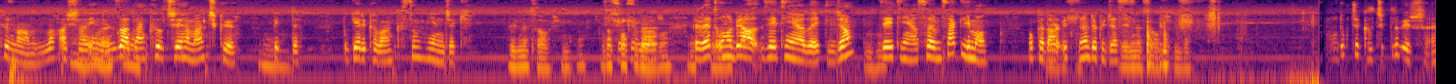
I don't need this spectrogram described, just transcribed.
Tırnağınızla aşağı evet, Zaten kılçığı hemen çıkıyor. Bitti. Bu geri kalan kısım yenecek. Eline sağlık şimdi. Bu da sosu Teşekkürler. galiba. Evet ona biraz zeytinyağı da ekleyeceğim. Zeytinyağı, sarımsak, limon. O kadar üstüne dökeceğiz. Eline sağlık şimdi. Oldukça kılçıklı bir e,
